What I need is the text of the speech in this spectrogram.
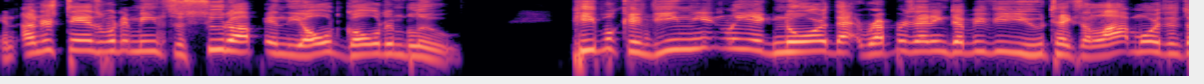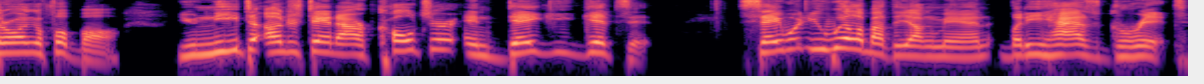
and understands what it means to suit up in the old gold and blue. People conveniently ignore that representing WVU takes a lot more than throwing a football. You need to understand our culture, and Doege gets it. Say what you will about the young man, but he has grit.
